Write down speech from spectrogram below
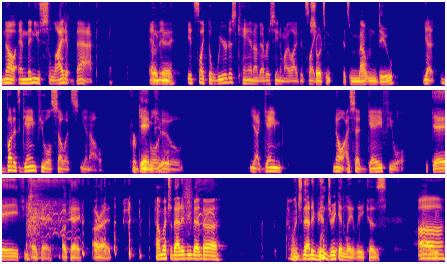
No, and then you slide it back, and then it's like the weirdest can I've ever seen in my life. It's like so it's it's Mountain Dew. yeah, but it's game fuel, so it's you know for Game people fuel. who yeah game. No, I said gay fuel. Gay fu- okay. Okay. All right. How much of that have you been uh how much of that have you been drinking lately? Cause Uh, Uh,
